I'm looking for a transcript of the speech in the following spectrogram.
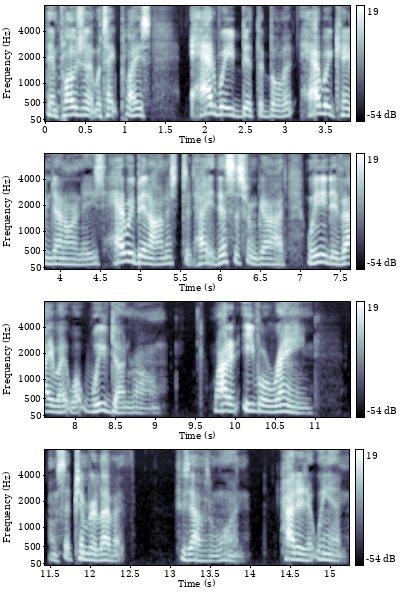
The implosion that would take place had we bit the bullet, had we came down on our knees, had we been honest that, hey, this is from God, we need to evaluate what we've done wrong. Why did evil reign on September 11th, 2001? How did it win?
